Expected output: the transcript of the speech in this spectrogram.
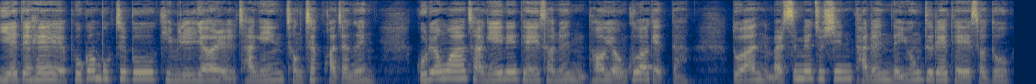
이에 대해 보건복지부 김일열 장애인 정책과장은 고령화 장애인에 대해서는 더 연구하겠다. 또한 말씀해 주신 다른 내용들에 대해서도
